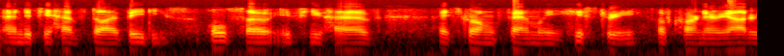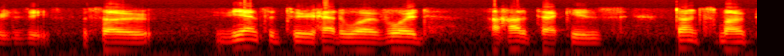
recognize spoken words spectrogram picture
and if you have diabetes. Also, if you have a strong family history of coronary artery disease. So, the answer to how do I avoid a heart attack is don't smoke,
